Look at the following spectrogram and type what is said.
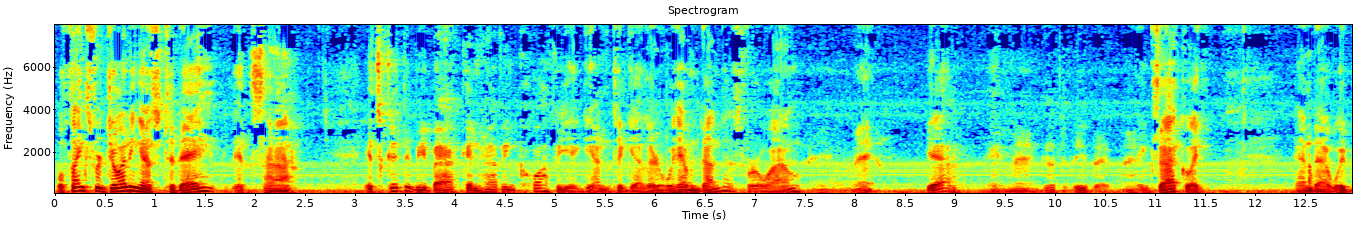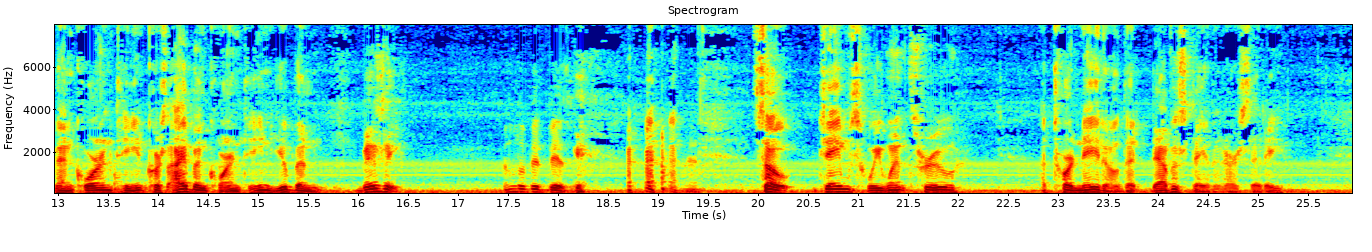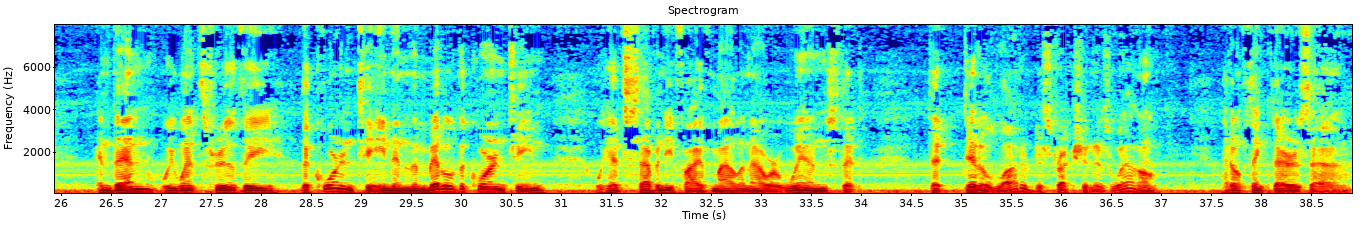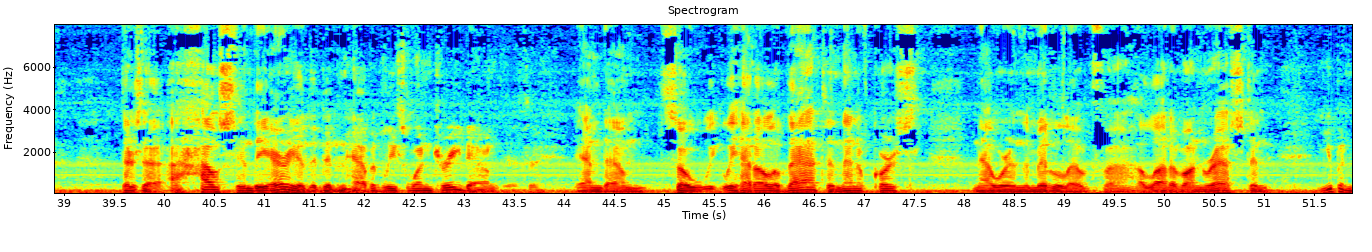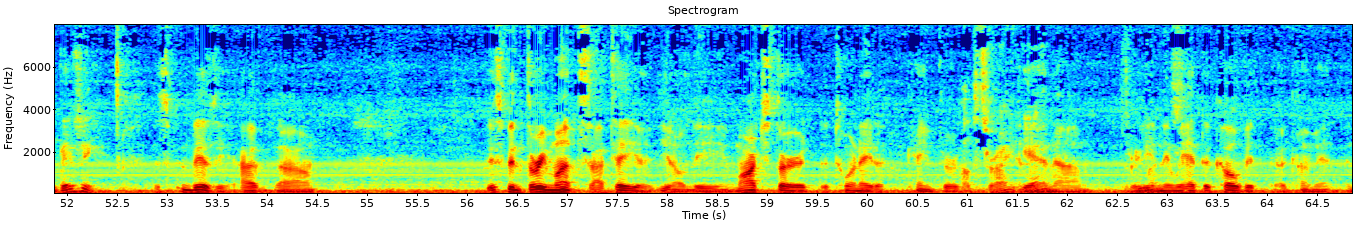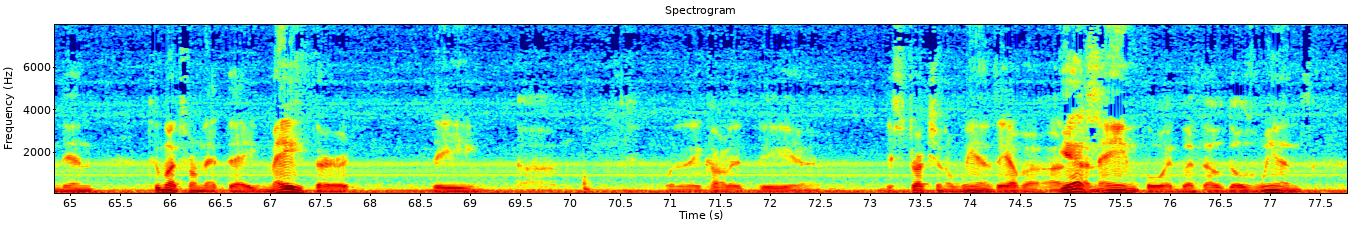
Well, thanks for joining us today. It's uh, it's good to be back and having coffee again together. We haven't done this for a while. Man, Yeah, man, good to be back, man. exactly. And uh, we've been quarantined. Of course, I've been quarantined. You've been busy. A little bit busy. So, James, we went through a tornado that devastated our city. And then we went through the, the quarantine. In the middle of the quarantine, we had 75 mile an hour winds that, that did a lot of destruction as well. I don't think there's a, there's a, a house in the area that didn't have at least one tree down. Yes, sir. And um, so we, we had all of that. And then, of course, now we're in the middle of uh, a lot of unrest. And you've been busy. It's been busy. I've um, it's been three months. I tell you, you know, the March third, the tornado came through. Oh, that's right. And Yeah. then, um, Three and then we had the COVID uh, come in, and then two months from that day, May third, the uh, what do they call it? The uh, destruction of winds. They have a, a, Yes. a name for it, but those those winds,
